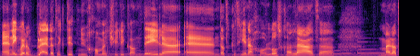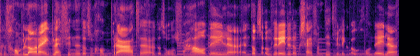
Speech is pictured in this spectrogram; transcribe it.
En ik ben ook blij dat ik dit nu gewoon met jullie kan delen. En dat ik het hierna gewoon los kan laten. Maar dat ik het gewoon belangrijk blijf vinden dat we gewoon praten, dat we ons verhaal delen. En dat is ook de reden dat ik zei van dit wil ik ook gewoon delen.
